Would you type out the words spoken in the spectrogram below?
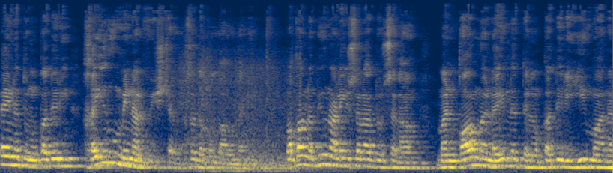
ليلة القدر خير من ألف شهر صدق الله العليم وقال نبينا عليه الصلاة والسلام من قام ليلة القدر إيمانا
